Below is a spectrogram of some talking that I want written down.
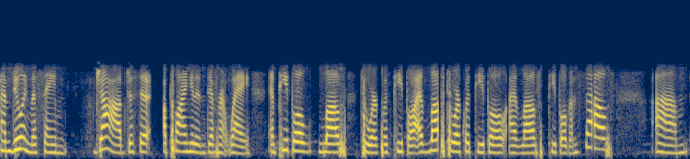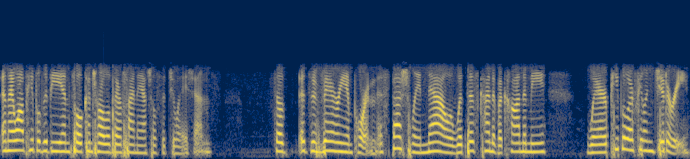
I'm doing the same job, just applying it in a different way. And people love to work with people. I love to work with people. I love people themselves. Um, and I want people to be in full control of their financial situations. So it's very important, especially now with this kind of economy where people are feeling jittery.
